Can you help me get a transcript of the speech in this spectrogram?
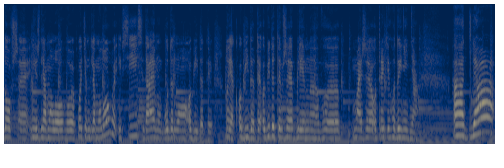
довше, ніж для малого, потім для малого, і всі сідаємо, будемо обідати. Ну як обідати? Обідати вже, блін, в майже о третій годині дня. А для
